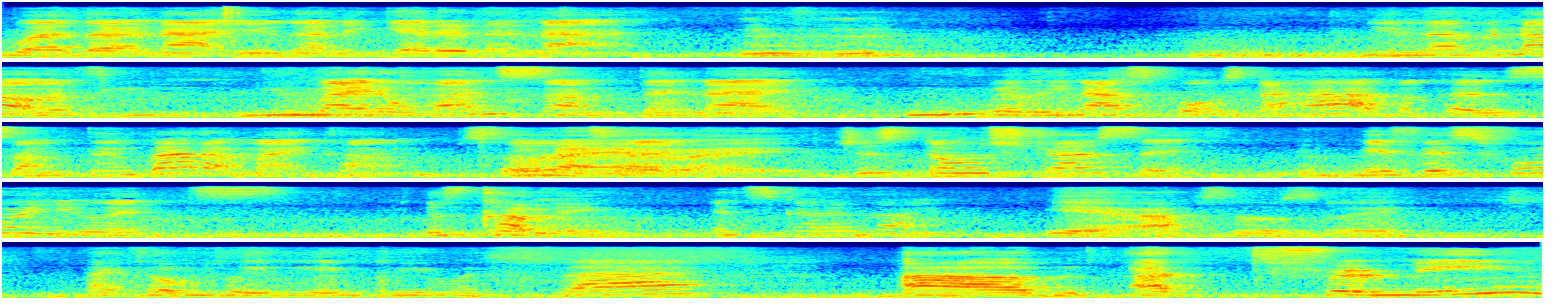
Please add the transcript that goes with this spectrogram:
whether or not you're gonna get it or not. Mm-hmm. You never know if you you might have won something that really not supposed to have because something better might come. So Right, it's like right. just don't stress it. Mhm. If it's for you, it's It's coming. it's gonna come. Yeah, absolutely. I completely agree with that. Um, I, for me,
